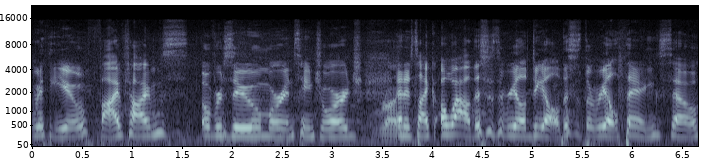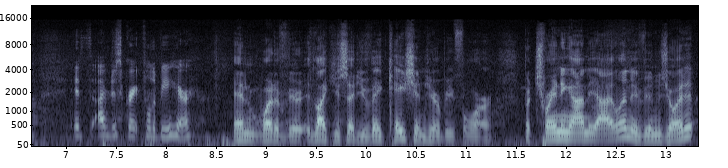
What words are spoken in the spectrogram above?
with you five times over Zoom or in St. George, Right. and it's like, oh wow, this is the real deal. This is the real thing. So it's I'm just grateful to be here. And what have you're, like you said, you vacationed here before, but training on the island, have you enjoyed it?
